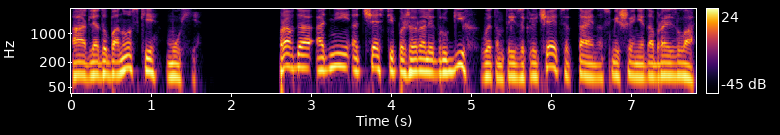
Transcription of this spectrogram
а для дубоноски мухи. Правда, одни отчасти пожирали других, в этом-то и заключается тайна смешения добра и зла,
